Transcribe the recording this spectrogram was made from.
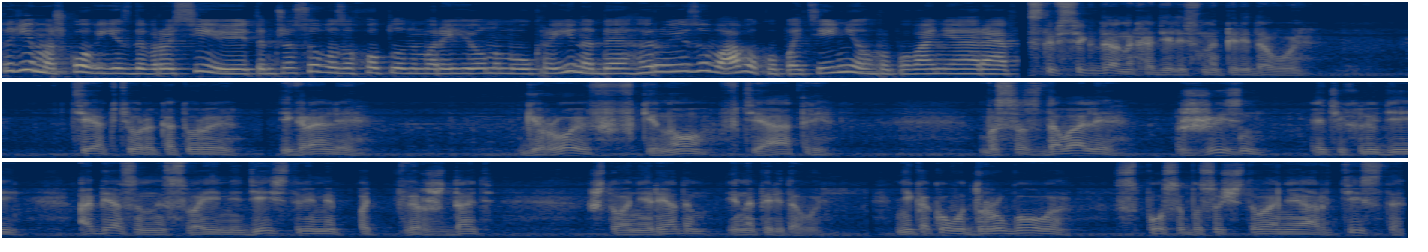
Тоді Машков їздив в Росію і тимчасово захопленими регіонами України, де героїзував окупаційні угрупування РФ. Артисты всегда находились на передовой. Те актеры, которые играли героев в кино, в театре, воссоздавали жизнь этих людей, обязаны своими действиями подтверждать, что они рядом и на передовой. Никакого другого способа существования артиста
